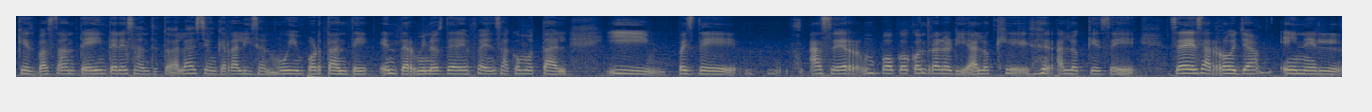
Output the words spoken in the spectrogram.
que es bastante interesante toda la gestión que realizan, muy importante en términos de defensa como tal y pues de hacer un poco contraloría a lo que, a lo que se, se desarrolla en el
